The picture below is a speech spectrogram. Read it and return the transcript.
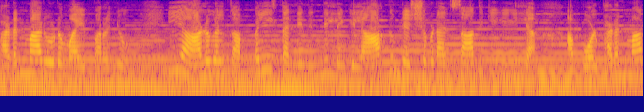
ഭടന്മാരോടുമായി പറഞ്ഞു ഈ ആളുകൾ കപ്പലിൽ തന്നെ നിന്നില്ലെങ്കിൽ ആർക്കും രക്ഷപ്പെടാൻ സാധിക്കുകയില്ല. അപ്പോൾ ഭടന്മാർ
